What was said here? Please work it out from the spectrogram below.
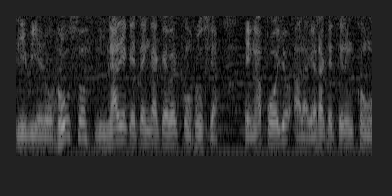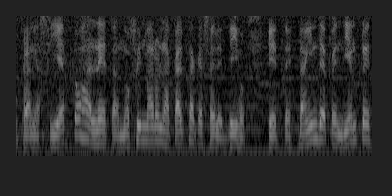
ni bielorruso, ni nadie que tenga que ver con Rusia en apoyo a la guerra que tienen con Ucrania. Si estos atletas no firmaron la carta que se les dijo, que están independientes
